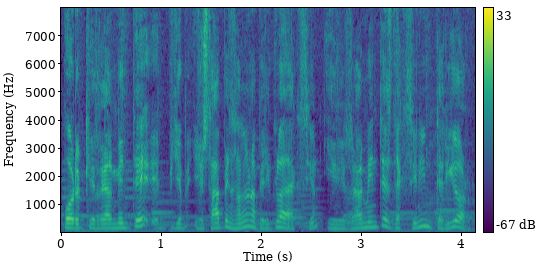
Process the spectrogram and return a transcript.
Porque realmente eh, yo, estaba pensando en una película de acción y realmente es de acción interior.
